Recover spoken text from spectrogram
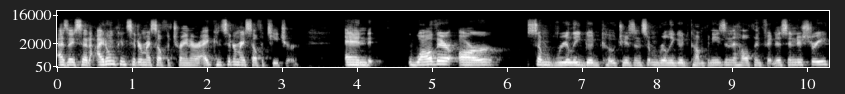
as I said, I don't consider myself a trainer. I consider myself a teacher. And while there are some really good coaches and some really good companies in the health and fitness industry,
